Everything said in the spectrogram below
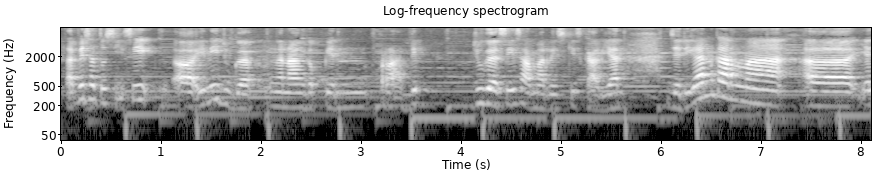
Tapi satu sisi eh, ini juga ngenanggepin Pradip juga sih sama Rizky sekalian. Jadi kan karena eh, ya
